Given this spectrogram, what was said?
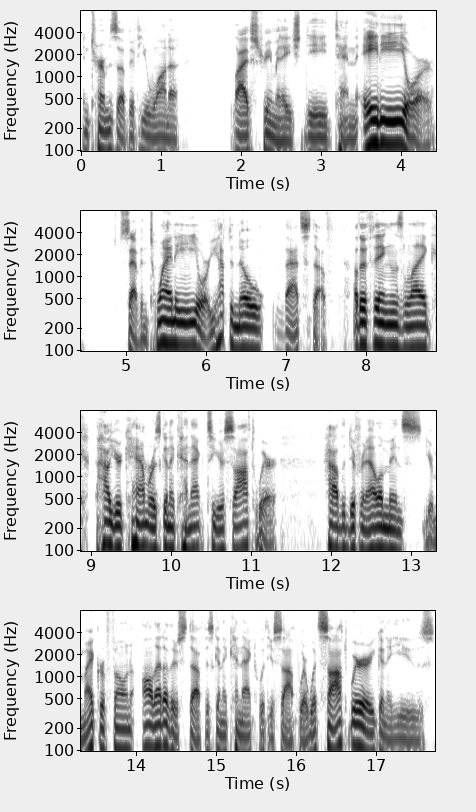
in terms of if you want to live stream in HD 1080 or 720 or you have to know that stuff. Other things like how your camera is going to connect to your software, how the different elements, your microphone, all that other stuff is going to connect with your software. What software are you going to use?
